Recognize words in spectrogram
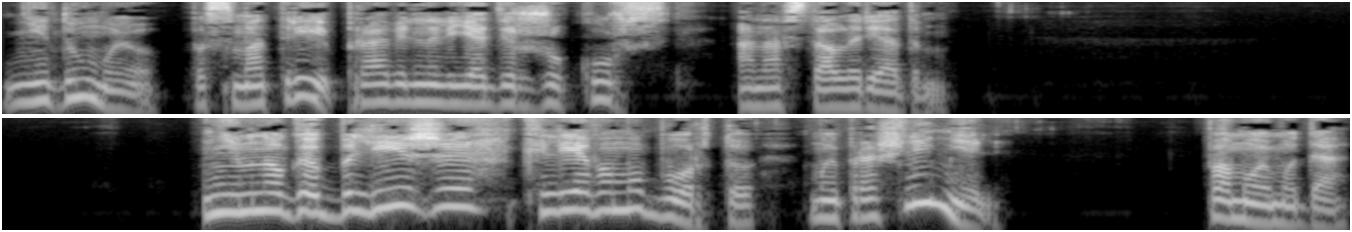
«Не думаю. Посмотри, правильно ли я держу курс». Она встала рядом. Немного ближе к левому борту. Мы прошли мель? По-моему, да.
